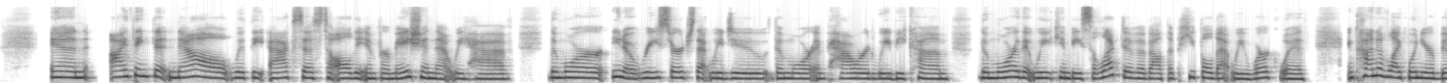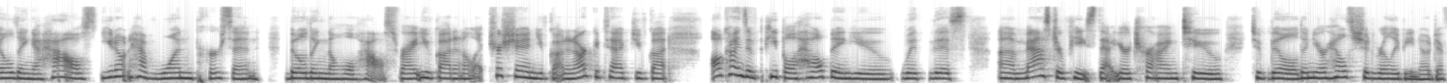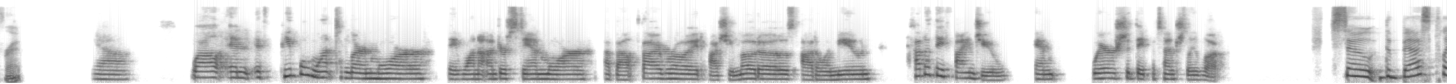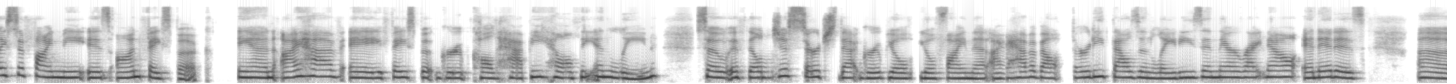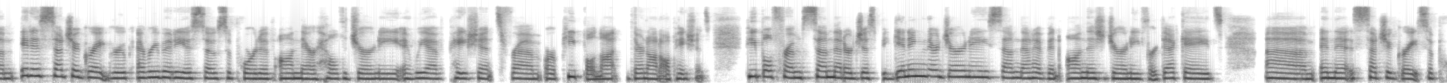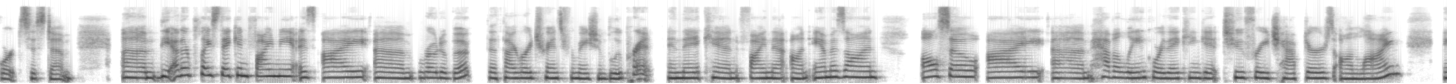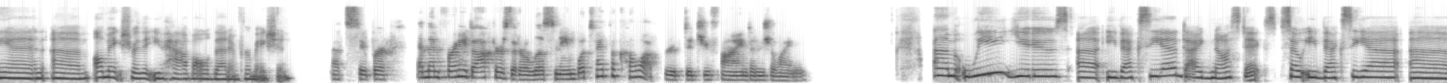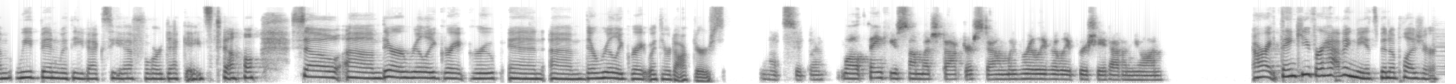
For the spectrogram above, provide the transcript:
and I think that now with the access to all the information that we have, the more, you know, research that we do, the more empowered we become, the more that we can be selective about the people that we work with. And kind of like when you're building a house, you don't have one person building the whole house, right? You've got an electrician, you've got an architect, you've got all kinds of people helping you with this um, masterpiece that you're trying to to build and your health should really be no different yeah well, and if people want to learn more, they want to understand more about thyroid, Hashimoto's, autoimmune, how do they find you and where should they potentially look? So, the best place to find me is on Facebook. And I have a Facebook group called Happy, Healthy, and Lean. So if they'll just search that group, you'll you'll find that I have about 30,000 ladies in there right now. And it is um, it is such a great group. Everybody is so supportive on their health journey. And we have patients from, or people, not, they're not all patients, people from some that are just beginning their journey, some that have been on this journey for decades. Um, and it's such a great support system. Um, the other place they can find me is I um, wrote a book, The Thyroid Transformation Blueprint, and they can find that on Amazon also, I um, have a link where they can get two free chapters online, and um, I'll make sure that you have all of that information. That's super. And then for any doctors that are listening, what type of co op group did you find and join? Um, we use uh, Evexia Diagnostics. So Evexia, um, we've been with Evexia for decades now. So um, they're a really great group, and um, they're really great with their doctors. That's super. Well, thank you so much, Dr. Stone. We really, really appreciate having you on. All right. Thank you for having me. It's been a pleasure.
